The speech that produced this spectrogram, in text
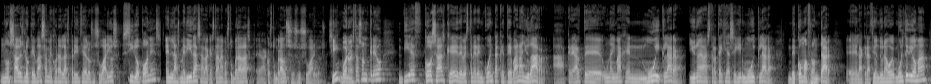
no sabes lo que vas a mejorar la experiencia de los usuarios si lo pones en las medidas a las que están acostumbradas, eh, acostumbrados esos usuarios. Sí, bueno, estas son, creo, 10 cosas que debes tener en cuenta que te van a ayudar a crearte una imagen muy clara y una estrategia a seguir muy clara de cómo afrontar eh, la creación de una web multidioma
